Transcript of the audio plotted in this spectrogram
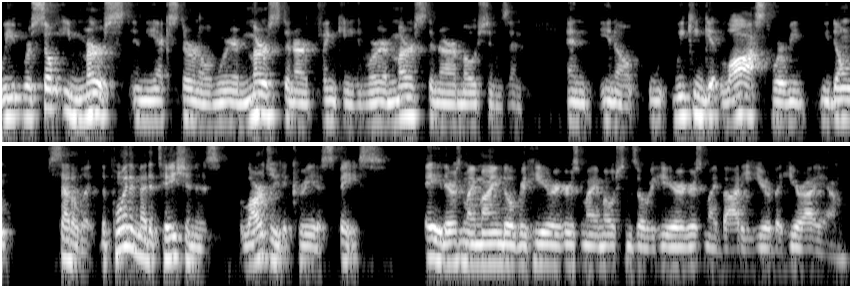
we, we're so immersed in the external and we're immersed in our thinking and we're immersed in our emotions and and you know we can get lost where we we don't settle it. The point of meditation is largely to create a space hey there's my mind over here here's my emotions over here here's my body here but here i am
